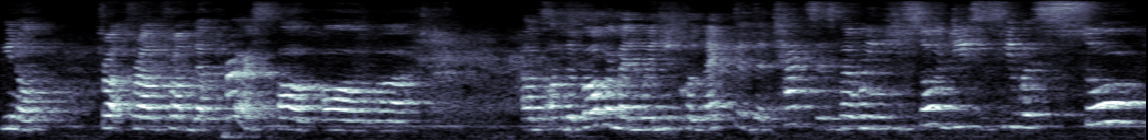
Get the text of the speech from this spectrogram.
you know, from, from, from the purse of, of, uh, of, of the government when he collected the taxes. But when he saw Jesus, he was so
